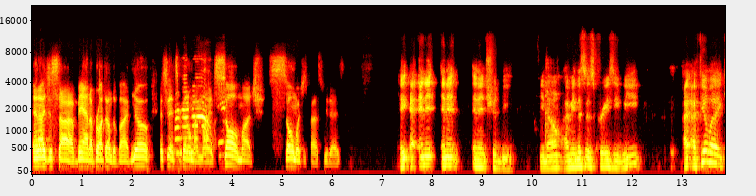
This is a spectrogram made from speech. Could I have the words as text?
And I just, uh, man, I brought down the vibe. No, it's it's No, been no, on my no, mind it- so much, so much this past few days. A- a- and it and it and it should be you know? I mean this is crazy. We i, I feel like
